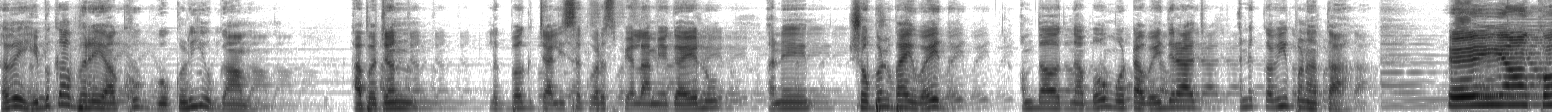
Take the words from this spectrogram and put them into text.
હવે હિબકા ભરે આખું ગોકળિયું ગામ. આ ભજન લગભગ ચાલીસક વર્ષ પહેલાં મેં ગાયેલું અને શોભનભાઈ વૈદ અમદાવાદના બહુ મોટા વૈદરાજ અને કવિ પણ હતા. એ આંખો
